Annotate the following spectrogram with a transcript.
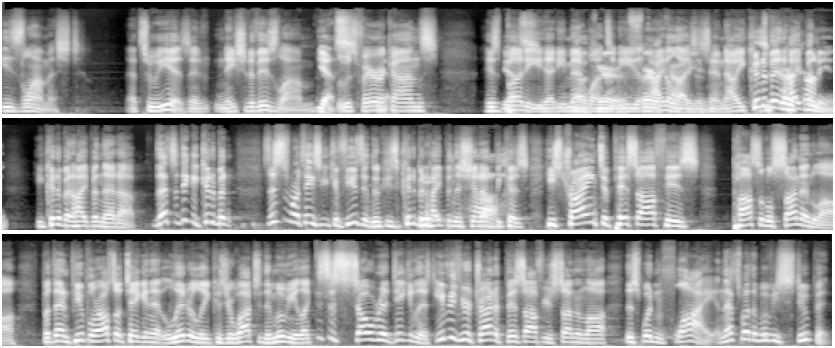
Islamist. That's who he is. A Nation of Islam. Yes. Louis Farrakhan's his Yes. buddy that he met No, once, and he idolizes him. Now he could have been hyping. He could have been hyping that up. That's the thing. It could have been. This is where things get confusing, Lucas. He could have been hyping this shit up Oh. because he's trying to piss off his possible son-in-law, but then people are also taking it literally because you're watching the movie. You're like, this is so ridiculous. Even if you're trying to piss off your son-in-law, this wouldn't fly, and that's why the movie's stupid.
